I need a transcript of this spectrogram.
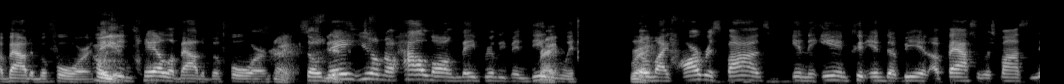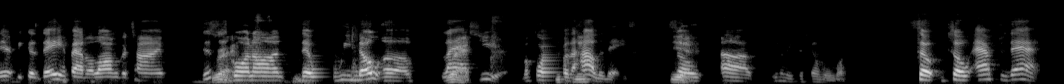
about it before. Oh, They yeah. didn't tell about it before. right, So they, you don't know how long they've really been dealing Right. with. Right, So like our response in the end could end up being a faster response than there because they have had a longer time. This is Right. going on that we know of Right. last year before for the Mhm. holidays. Yeah. So uh you need to tell me more. So so after that,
